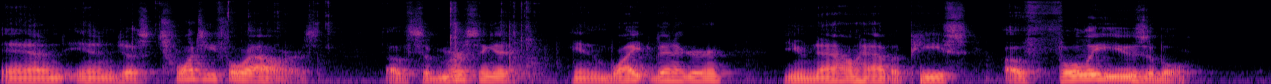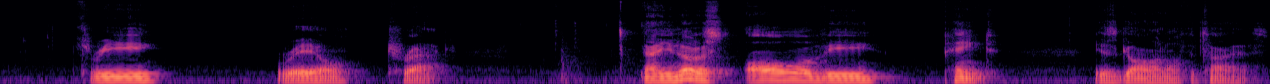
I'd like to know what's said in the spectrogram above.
And in just 24 hours of submersing it in white vinegar, you now have a piece of fully usable three rail track. Now you notice all of the paint is gone off the ties,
